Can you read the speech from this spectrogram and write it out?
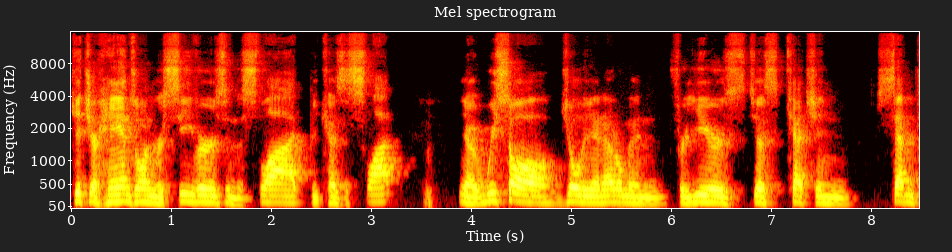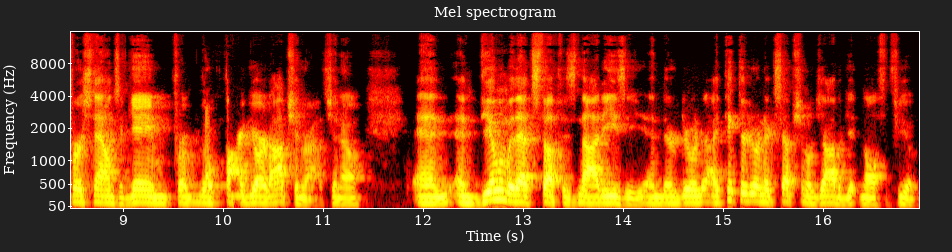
get your hands on receivers in the slot? Because the slot, you know, we saw Julian Edelman for years just catching seven first downs a game from little five yard option routes. You know. And and dealing with that stuff is not easy, and they're doing. I think they're doing an exceptional job of getting off the field.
